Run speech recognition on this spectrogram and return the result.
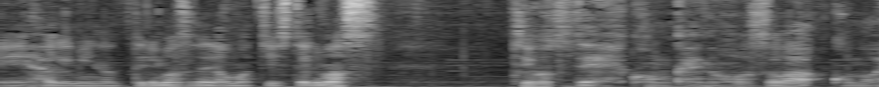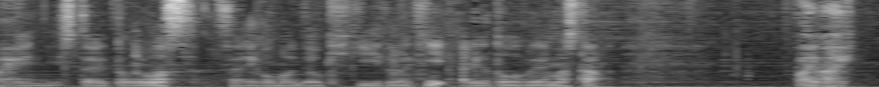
えー、励みになっておりますのでお待ちしております。ということで、今回の放送はこの辺にしたいと思います。最後までお聴きいただきありがとうございました。バイバイ。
